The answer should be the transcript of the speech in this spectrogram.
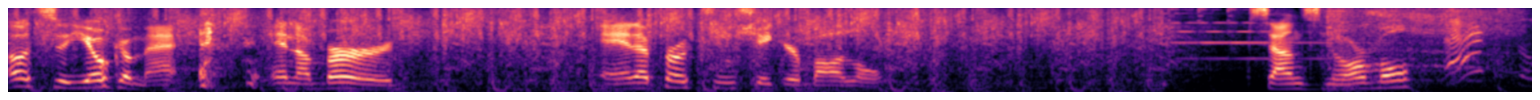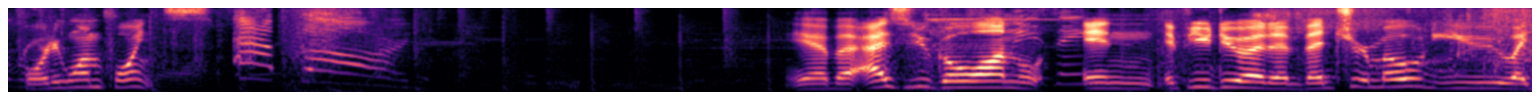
Oh, it's a yoga mat and a bird and a protein shaker bottle. Sounds normal. 41 points. Yeah, but as you go on in, if you do an adventure mode, you like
